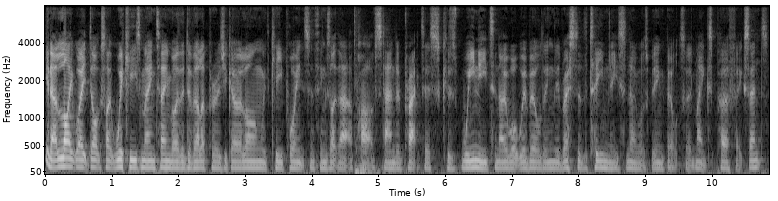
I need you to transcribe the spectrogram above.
you know, lightweight docs like wikis maintained by the developer as you go along with key points and things like that are part of standard practice because we need to know what we're building. The rest of the team needs to know what's being built. So it makes perfect sense.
